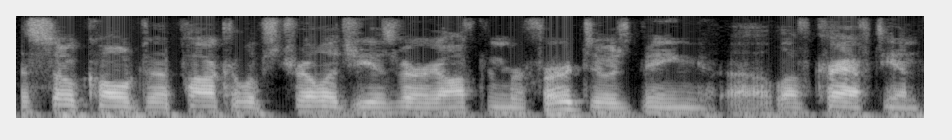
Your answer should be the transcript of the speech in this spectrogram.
The so-called Apocalypse trilogy is very often referred to as being uh, Lovecraftian.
